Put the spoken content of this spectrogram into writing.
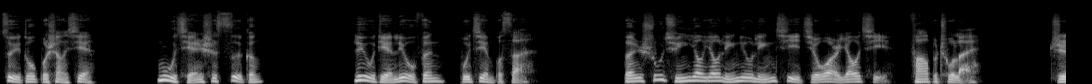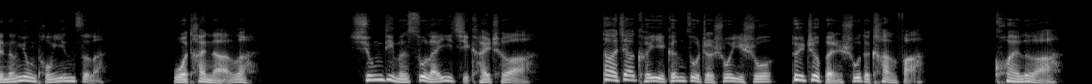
最多不上线。目前是四更，六点六分不见不散。本书群幺幺零六零七九二幺七发不出来，只能用同音字了。我太难了，兄弟们速来一起开车啊！大家可以跟作者说一说对这本书的看法，快乐啊！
